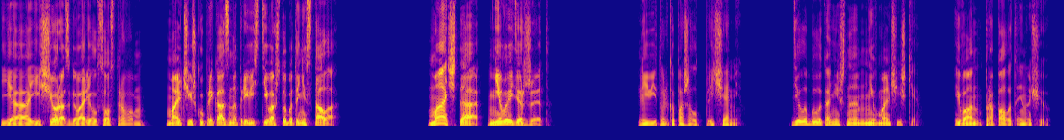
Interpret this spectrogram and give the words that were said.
«Я еще раз говорил с островом. Мальчишку приказано привести во что бы то ни стало. Мачта не выдержит!» Леви только пожал плечами. Дело было, конечно, не в мальчишке. Иван пропал этой ночью.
